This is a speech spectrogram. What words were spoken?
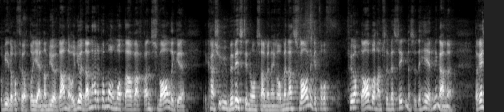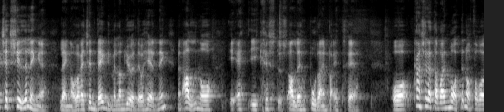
og videreført gjennom jødene. Og Jødene hadde på mange måter vært ansvarlige, kanskje ubevisst i noen sammenhenger, men ansvarlige for å ført Abrahams velsignelse til hedningene. Det er ikke et skille lenger. Det er ikke en vegg mellom jøde og hedning, men alle nå er ett i Kristus. Alle er poda inn på ett tre. Og Kanskje dette var en måte nå for å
